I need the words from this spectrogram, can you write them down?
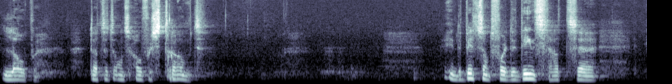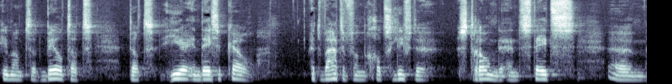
lopen. Dat het ons overstroomt. In de bidstond voor de dienst had uh, iemand het beeld dat, dat hier in deze kuil het water van Gods liefde stroomde en steeds um,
